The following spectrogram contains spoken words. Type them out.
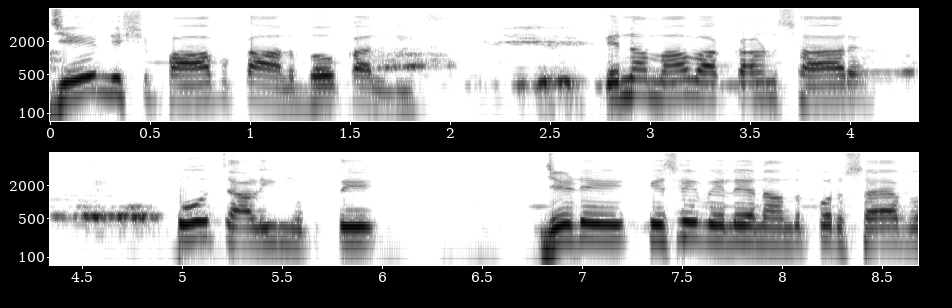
ਜੇ ਨਿਸ਼ਪਾਪ ਕਾਲ ਬਹੁ ਕਾਲੀ ਇਹਨਾਂ ਮਹਾਂ ਵਾਕਾਂ ਅਨੁਸਾਰ ਉਹ 40 ਮੁਕਤੇ, ਜਿਹੜੇ ਕਿਸੇ ਵੇਲੇ ਆਨੰਦਪੁਰ ਸਾਹਿਬ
